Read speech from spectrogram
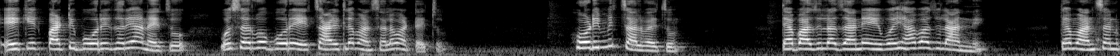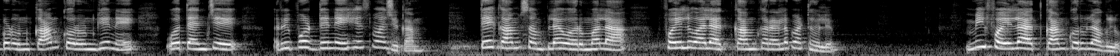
एक एक पाटी बोरे घरी आणायचो व सर्व बोरे चाळीतल्या माणसाला वाटायचो. होडी मीच चालवायचो. त्या बाजूला जाणे व ह्या बाजूला आणणे. त्या माणसांकडून काम करून घेणे व त्यांचे रिपोर्ट देणे हेच माझे काम. ते काम संपल्यावर मला फैलवाल्यात काम करायला पाठवले. मी फैलात काम करू लागलो.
